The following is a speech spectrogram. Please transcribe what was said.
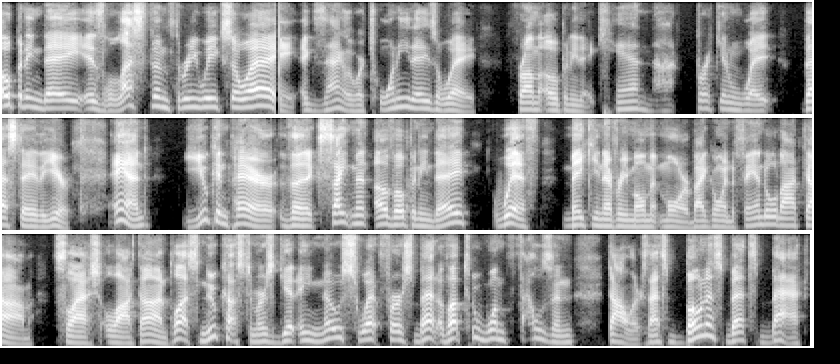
opening day is less than three weeks away. Exactly. We're 20 days away from opening day. Cannot freaking wait. Best day of the year. And you can pair the excitement of opening day with making every moment more by going to fanduel.com slash locked on. Plus, new customers get a no sweat first bet of up to $1,000. That's bonus bets back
